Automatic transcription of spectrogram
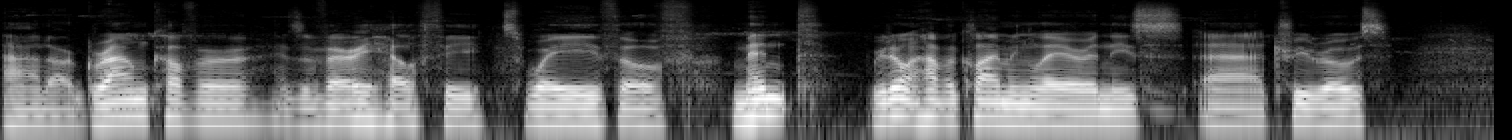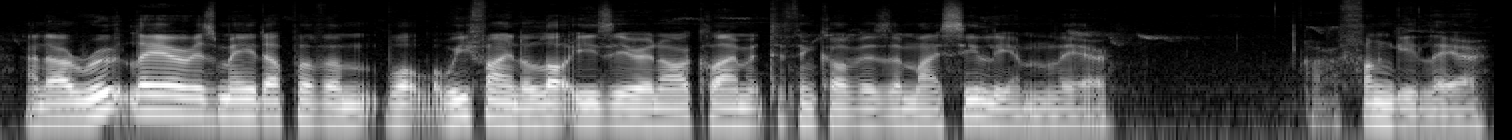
and our ground cover is a very healthy swathe of mint we don't have a climbing layer in these uh, tree rows And our root layer is made up of a, what we find a lot easier in our climate to think of as a mycelium layer, or a fungi layer.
